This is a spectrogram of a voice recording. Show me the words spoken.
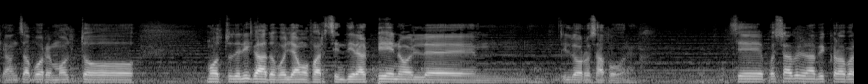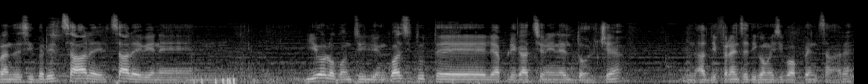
che ha un sapore molto, molto delicato, vogliamo far sentire al pieno il, ehm, il loro sapore. Se possiamo aprire una piccola parentesi per il sale, il sale viene, io lo consiglio in quasi tutte le applicazioni nel dolce, a differenza di come si può pensare,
